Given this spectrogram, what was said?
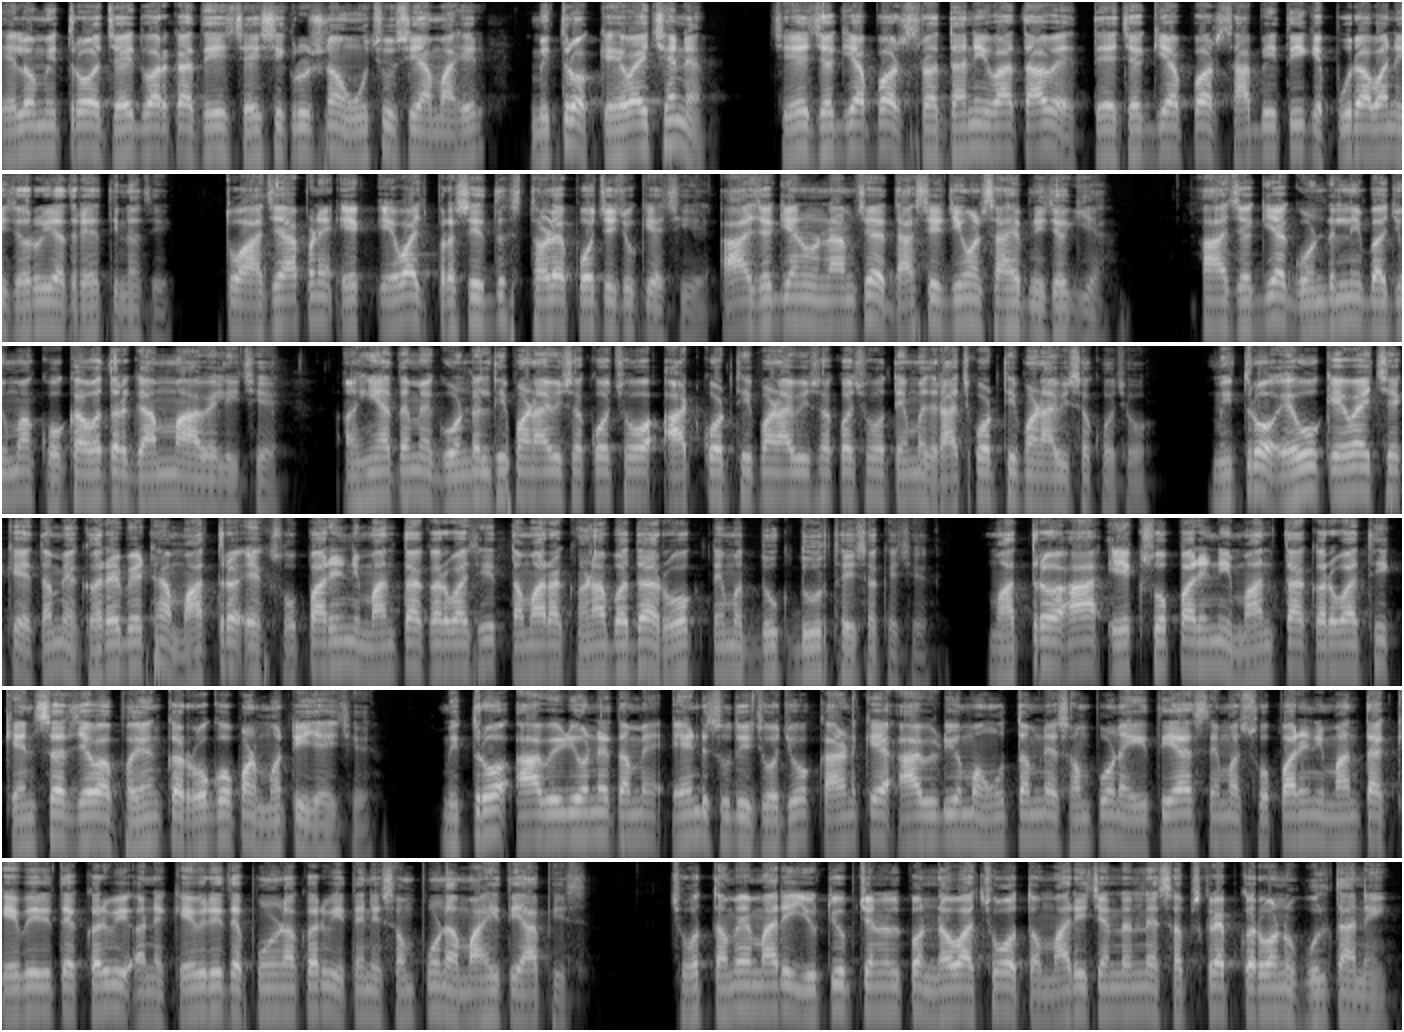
Hello મિત્રો, જય દ્વારકાધીશ, જય શ્રી કૃષ્ણ, હું છું શિયા માહિર. મિત્રો, કહેવાય છે ને, જે જગ્યા પર શ્રદ્ધાની વાત આવે, તે જગ્યા પર સાબિતી કે પુરાવાની જરૂરિયાત રહેતી નથી. તો આજે આપણે એક એવા જ પ્રસિદ્ધ સ્થળે પહોંચી ચૂક્યા છીએ. આ જગ્યાનું નામ છે દાસી જીવન સાહેબની જગ્યા. આ જગ્યા ગોંડલની બાજુમાં ઘોઘાવદર ગામમાં આવેલી છે. અહીંયા તમે ગોંડલથી પણ આવી શકો છો, આટકોટથી પણ આવી શકો છો, તેમજ રાજકોટથી પણ આવી શકો છો. મિત્રો, એવું કહેવાય છે કે તમે ઘરે બેઠા માત્ર એક સોપારીની માનતા કરવાથી તમારા ઘણા બધા રોગ તેમજ દુઃખ દૂર થઈ શકે છે. માત્ર આ એક સોપારીની માનતા કરવાથી કેન્સર જેવા ભયંકર રોગો પણ મટી જાય છે. મિત્રો, આ વિડીયોને તમે એન્ડ સુધી જોજો કારણ કે આ વિડીયોમાં હું તમને સંપૂર્ણ ઇતિહાસ તેમજ સોપારીની માનતા કેવી રીતે કરવી અને કેવી રીતે પૂર્ણ કરવી તેની સંપૂર્ણ માહિતી આપીશ. જો તમે મારી યુટ્યુબ ચેનલ પર નવા છો તો મારી ચેનલને સબસ્ક્રાઇબ કરવાનું ભૂલતા નહીં.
